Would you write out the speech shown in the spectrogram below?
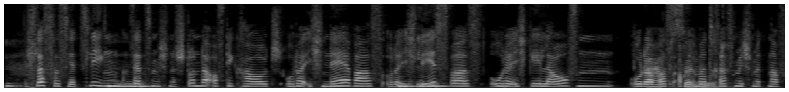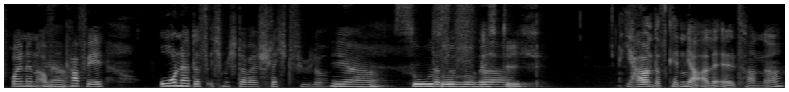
ich lasse das jetzt liegen mhm. und setze mich eine Stunde auf die Couch oder ich nähe was oder mhm. ich lese was oder ich gehe laufen oder Absolut. was auch immer, treffe mich mit einer Freundin auf ja. einen Kaffee, ohne dass ich mich dabei schlecht fühle. Ja, so, das so, ist, so wichtig. Äh, ja, und das kennen ja alle Eltern, ne?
